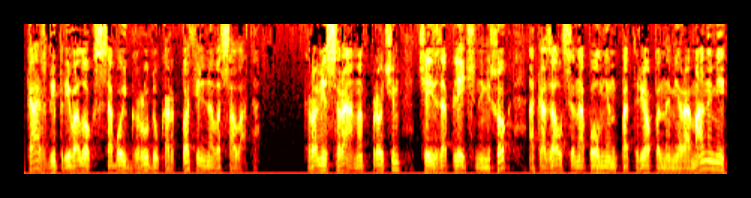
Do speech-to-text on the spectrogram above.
каждый приволок с собой груду картофельного салата. Кроме срама, впрочем, чей заплечный мешок оказался наполнен потрепанными романами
